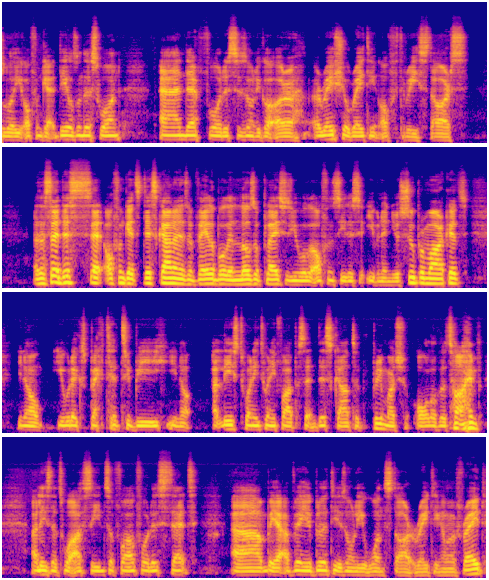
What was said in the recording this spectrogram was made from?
although you often get deals on this one. And therefore, this has only got a, a ratio rating of 3 stars. As I said, this set often gets discounted and is available in loads of places. You will often see this even in your supermarket. You know, you would expect it to be, you know, at least 20-25% discounted pretty much all of the time. At least that's what I've seen so far for this set. Um, but yeah, availability is only one star rating, I'm afraid.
